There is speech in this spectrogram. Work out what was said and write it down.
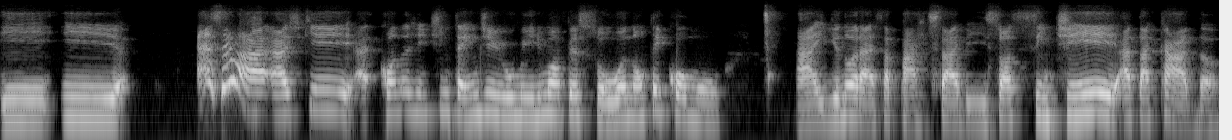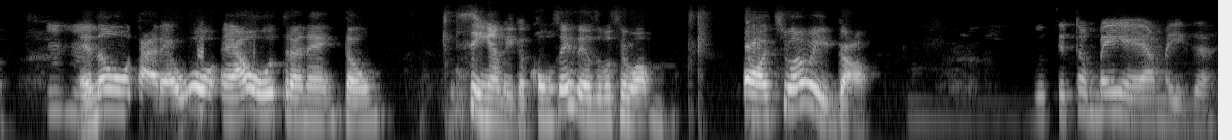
e, e é, sei lá, acho que é, quando a gente entende o mínimo a pessoa, não tem como ah, ignorar essa parte, sabe? E só se sentir atacada. Uhum. É não, cara, é, o, é a outra, né? Então, sim, amiga, com certeza você é uma ótima amiga. Você também é, amiga.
